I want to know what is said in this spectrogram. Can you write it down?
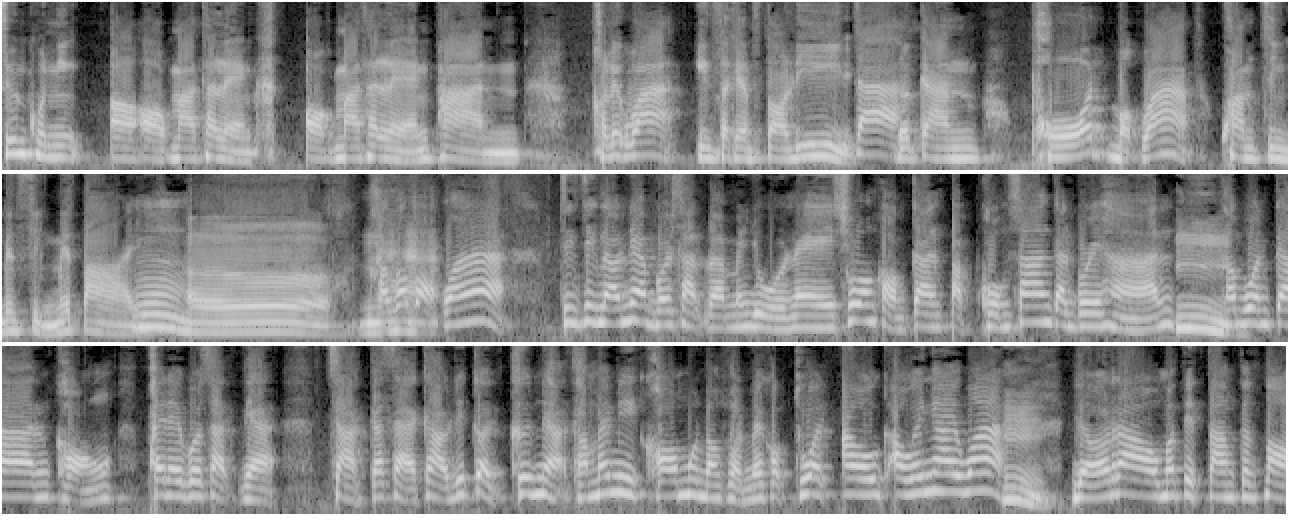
ซึ่งคุณนี่เอ่อออกมาแถลงออกมาแถลงผ่านเขาเรียกว่า Instagram Story จ้ะ โดยการโพสต์บอกว่าความจริงเป็นสิ่งไม่ตายอืมเออนะฮะเขาก็บอกว่าจริง ๆ แล้วเนี่ยบริษัทแบบมันอยู่ในช่วงของการปรับโครงสร้างการบริหารอืมขบวนการของภายในบริษัทเนี่ยจากกระแสข่าวที่เกิดขึ้นเนี่ยทำให้มีข้อมูลบางส่วนไม่ครบถ้วนเอาเอาง่ายๆว่า อืมเดี๋ยวเรามาติดตามกันต่อ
